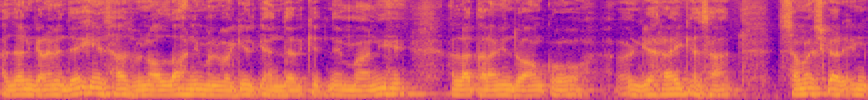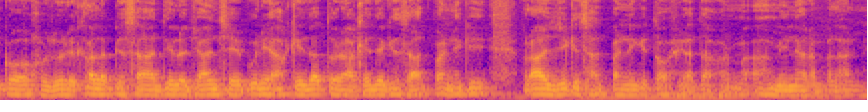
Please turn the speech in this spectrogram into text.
اذن کریں میں دیکھیں ساز اللہ نم الوکیل کے اندر کتنے معنی ہیں۔ اللہ تعالیٰ ان دعاؤں کو گہرائی کے ساتھ سمجھ کر ان کو حضور قلب کے ساتھ، دل و جان سے پوری عقیدت اور عقیدے کے ساتھ پڑھنے کی اور عاجزی کے ساتھ پڑھنے کی توفیع عطا فرما۔ آمین رب العالمین۔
